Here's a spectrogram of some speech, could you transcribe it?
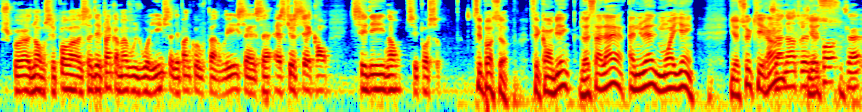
Je pas, non, c'est pas, ça dépend comment vous le voyez, puis ça dépend de quoi vous parlez. est-ce que c'est c'est des, non, c'est pas ça. C'est pas ça. C'est combien? Le salaire annuel moyen. Il y a ceux qui rentrent. Je n'entrerai pas,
